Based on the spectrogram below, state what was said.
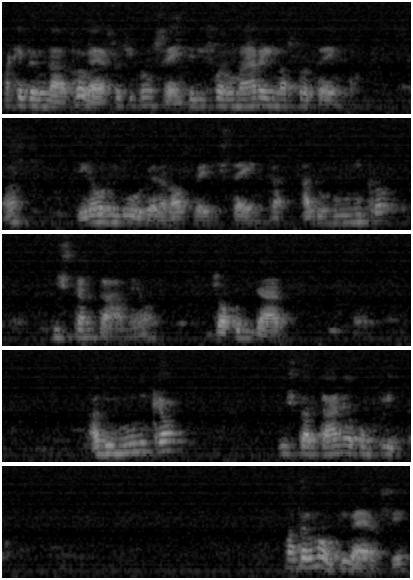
ma che per un altro verso ci consente di formare il nostro tempo no? di non ridurre la nostra esistenza ad un unico, istantaneo gioco di dati, ad un unico, istantaneo conflitto. Ma per molti versi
